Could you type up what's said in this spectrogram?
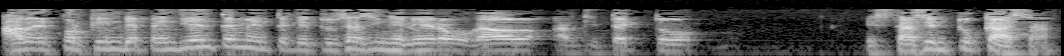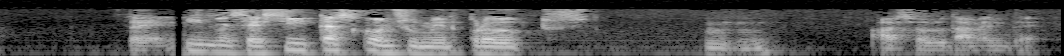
a ver, porque independientemente que tú seas ingeniero, abogado, arquitecto, estás en tu casa y necesitas consumir productos. Absolutamente.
